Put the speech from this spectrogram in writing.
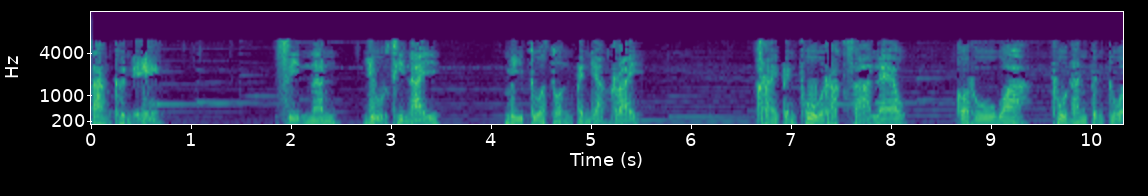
สร้างขึ้นเอง ศีลนั้น อยู่ที่ไหน มีตัวตนเป็นอย่างไร ใครเป็นผู้รักษาแล้ว ก็รู้ว่าผู้นั้นเป็นตัว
